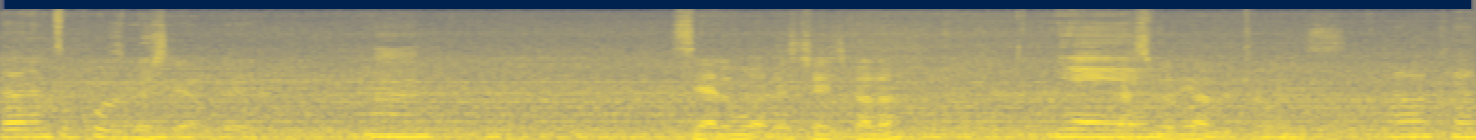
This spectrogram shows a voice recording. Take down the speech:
Don't them to pull me. especially up there. Mm. See how the water has changed colour? Yeah. That's where the undertow is. Okay.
